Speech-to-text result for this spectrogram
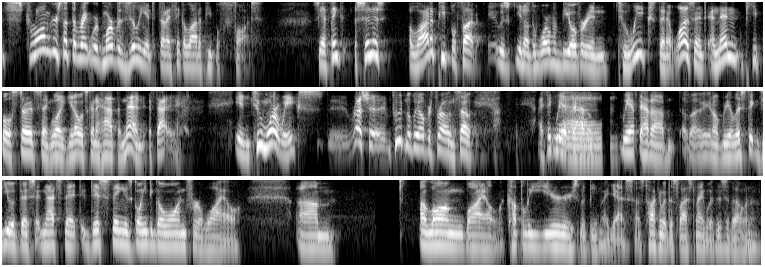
stronger is not the right word, more resilient than I think a lot of people thought. See, I think as soon as a lot of people thought it was, you know, the war would be over in two weeks, then it wasn't. And then people started saying, well, you know what's going to happen then? If that, in two more weeks, Russia, Putin will be overthrown. So I think we yeah. have to have a, we have to have a, a, you know realistic view of this, and that's that this thing is going to go on for a while. Um, a long while, a couple of years would be my guess. I was talking about this last night with Isabel and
